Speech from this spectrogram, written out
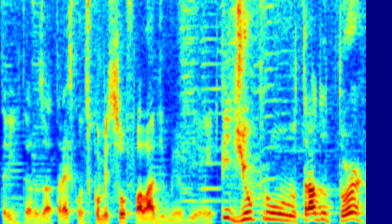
30 anos atrás, quando se começou a falar de meio ambiente, pediu pro tradutor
